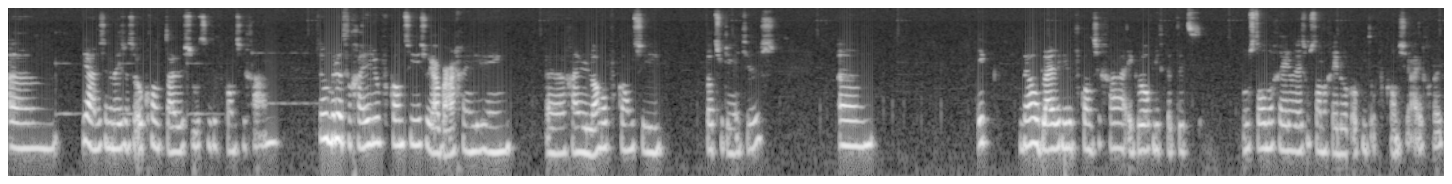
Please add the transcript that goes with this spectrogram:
um, ja, dan zijn de meeste mensen ook gewoon thuis omdat ze niet op vakantie gaan. Dus ik ben benieuwd van, gaan jullie op vakantie? Zo ja, waar gaan jullie heen? Uh, gaan jullie lang op vakantie? Dat soort dingetjes. Um, ik ben wel blij dat ik niet op vakantie ga. Ik wil ook niet met dit omstandigheden, deze omstandigheden wil ik ook niet op vakantie eigenlijk.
